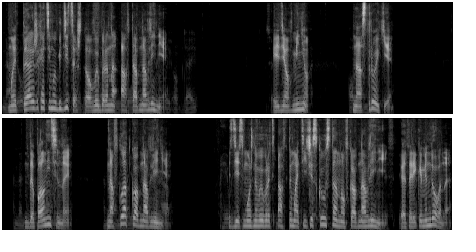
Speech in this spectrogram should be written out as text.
Мы также хотим убедиться, что выбрано автообновление. Идем в меню. Настройки. Дополнительные. На вкладку обновления. Здесь можно выбрать автоматическую установку обновлений. Это рекомендовано.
